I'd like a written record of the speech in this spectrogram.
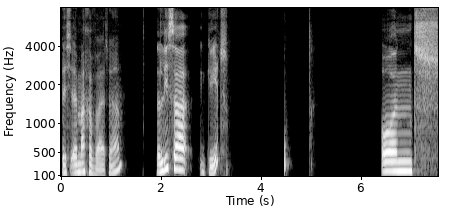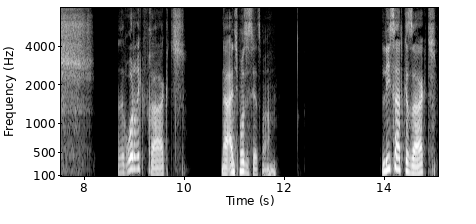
Ich äh, mache weiter. Lisa geht. Und Roderick fragt. Na, eigentlich muss ich es jetzt machen. Lisa hat gesagt,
